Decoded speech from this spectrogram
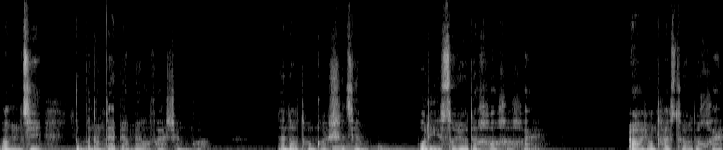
忘记又不能代表没有发生过。难道通过时间剥离所有的好和坏？然后用他所有的坏，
